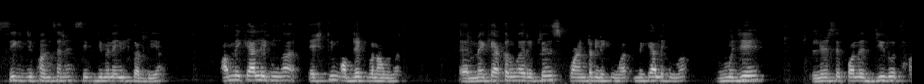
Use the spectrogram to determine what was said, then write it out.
seek G function है। सिक जी मैंने यूज़ कर दिया। अब मैं क्या लिखूँगा? स्ट्रिंग ऑब्जेक्ट बनाऊँगा। मैं क्या करूँगा? रेफरेंस पॉइंटर लिखूँगा। तो मैं क्या लिखूँगा? मुझे लेट से पहले ज़ीरो था।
